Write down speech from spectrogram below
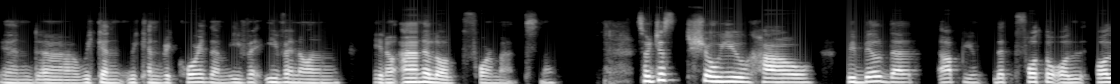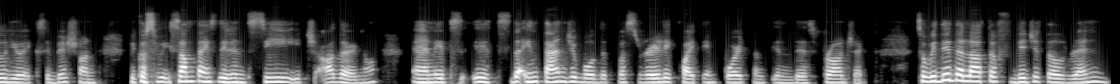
and uh, we can we can record them even even on you know analog formats no? so just show you how we build that up you that photo all all your exhibition because we sometimes didn't see each other no and it's it's the intangible that was really quite important in this project so we did a lot of digital ren-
